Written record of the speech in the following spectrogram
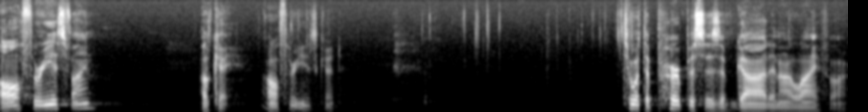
All three is fine? Okay, all three is good. To what the purposes of God in our life are.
